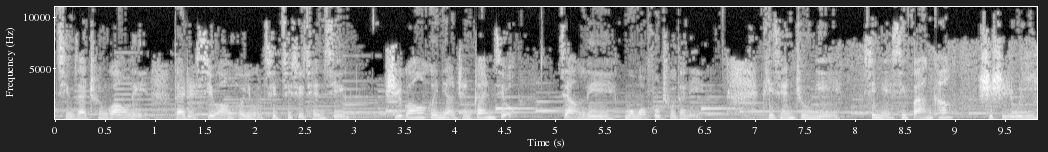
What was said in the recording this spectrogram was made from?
请在春光里带着希望和勇气继续前行，时光会酿成甘酒，奖励默默付出的你。提前祝你新年幸福安康，事事如意。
